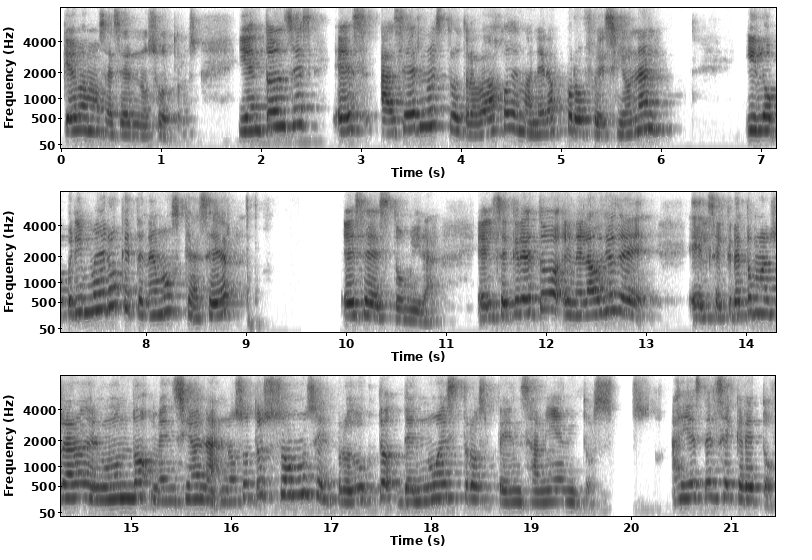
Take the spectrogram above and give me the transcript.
qué vamos a hacer nosotros. Y entonces es hacer nuestro trabajo de manera profesional. Y lo primero que tenemos que hacer es esto, mira, el secreto en el audio de El secreto más raro del mundo menciona, nosotros somos el producto de nuestros pensamientos. Ahí está el secreto.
